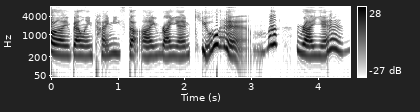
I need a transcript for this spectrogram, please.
by Valentinista I Ryan Culham. Ryan.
